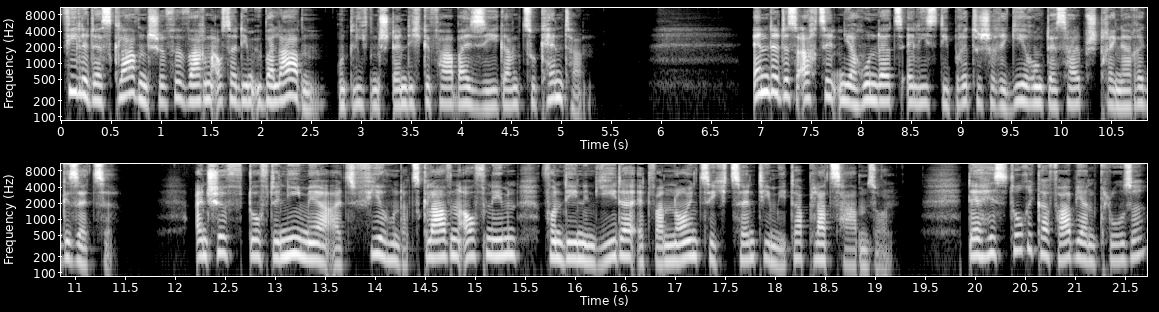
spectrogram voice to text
Viele der Sklavenschiffe waren außerdem überladen und liefen ständig Gefahr, bei Seegang zu kentern. Ende des 18. Jahrhunderts erließ die britische Regierung deshalb strengere Gesetze. Ein Schiff durfte nie mehr als 400 Sklaven aufnehmen, von denen jeder etwa 90 Zentimeter Platz haben soll. Der Historiker Fabian Klose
